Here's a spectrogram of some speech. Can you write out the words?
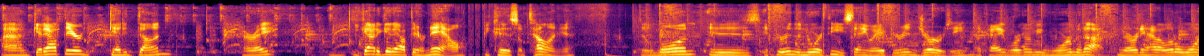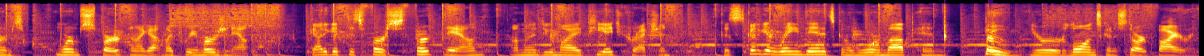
Uh, get out there, get it done. All right. You got to get out there now because I'm telling you, the lawn is, if you're in the Northeast anyway, if you're in Jersey, okay, we're going to be warming up. We already had a little warm, warm spurt, and I got my pre-emergent out. Got to get this first spurt down. I'm going to do my pH correction because it's going to get rained in, it's going to warm up, and boom, your lawn's going to start firing.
